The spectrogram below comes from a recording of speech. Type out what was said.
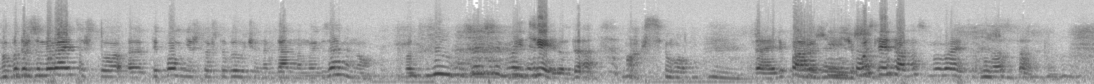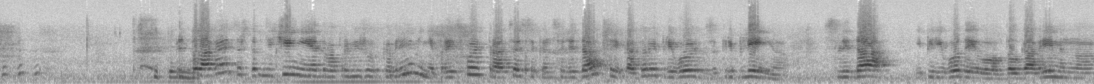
Но подразумевается, что э, ты помнишь то, что выучено к данному экзамену, вот неделю, да, максимум, да, или пару дней еще. После этого оно смывается с остатком. Предполагается, что в течение этого промежутка времени происходят процессы консолидации, которые приводят к закреплению следа и перевода его в долговременную,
